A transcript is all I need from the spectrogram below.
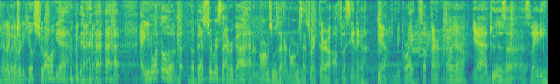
Yeah, like But Beverly you- Hills, Chihuahua. Yeah. and you know what though? The, the, the best service I ever got at a Norms was at a Norms that's right there off La Cienega. Yeah. If you make a right, it's up there. Oh, yeah. Yeah, dude, there's a this lady.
